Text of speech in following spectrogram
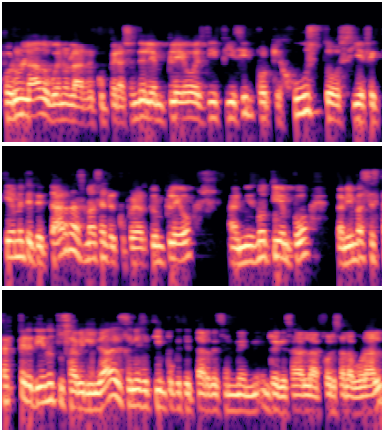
Por un lado, bueno, la recuperación del empleo es difícil porque justo si efectivamente te tardas más en recuperar tu empleo, al mismo tiempo también vas a estar perdiendo tus habilidades en ese tiempo que te tardes en, regresar a la fuerza laboral.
